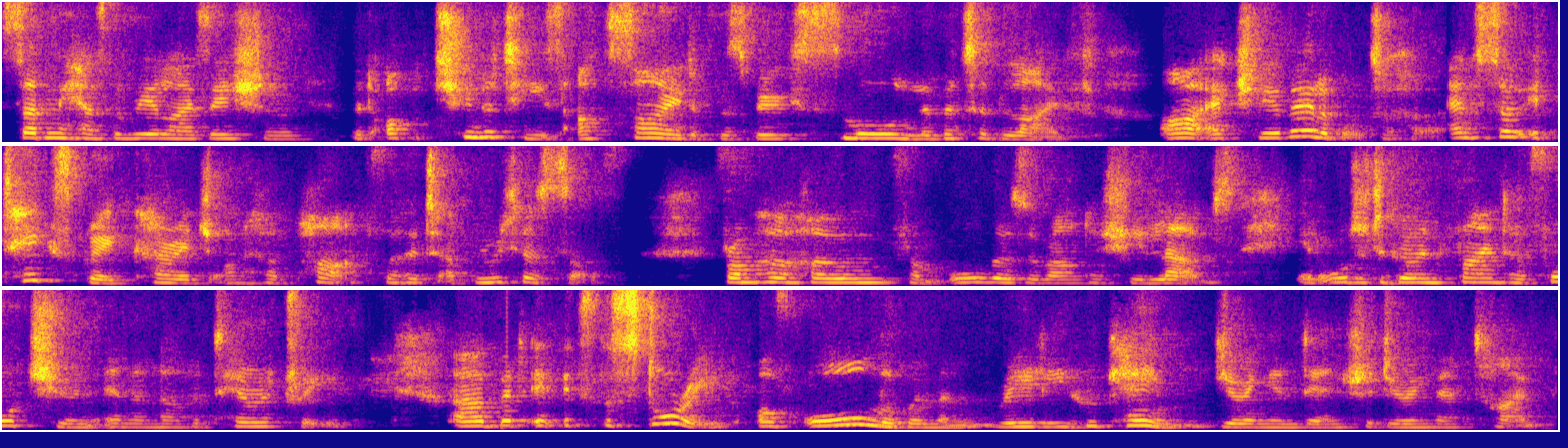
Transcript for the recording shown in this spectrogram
suddenly has the realization that opportunities outside of this very small, limited life are actually available to her. And so it takes great courage on her part for her to uproot herself from her home, from all those around her she loves, in order to go and find her fortune in another territory. Uh, but it, it's the story of all the women, really, who came during indenture during that time.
